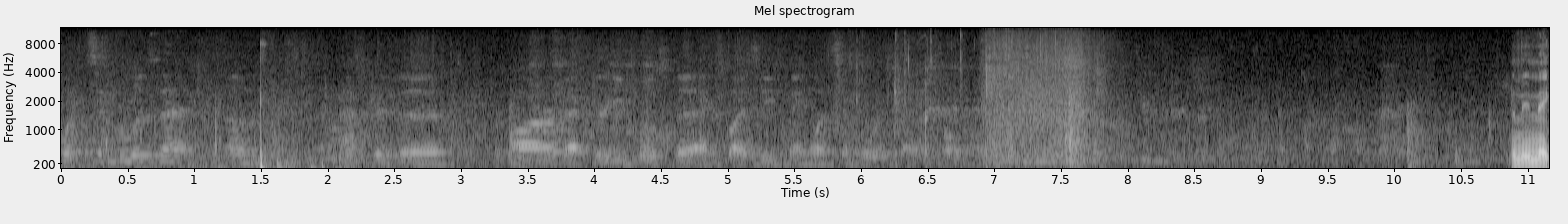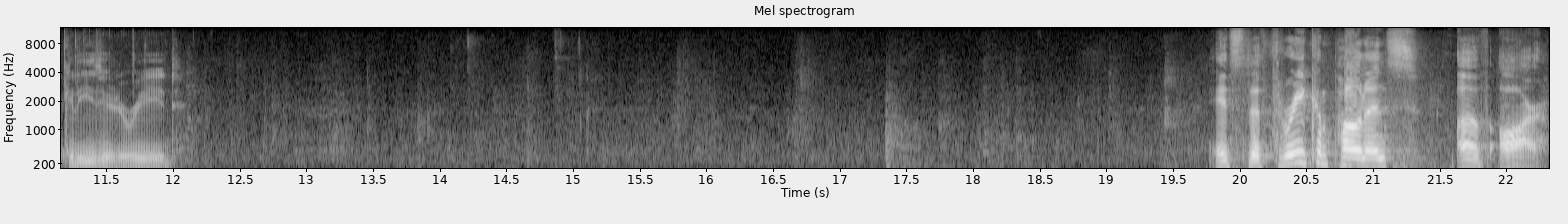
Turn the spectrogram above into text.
What symbol is that? Um, after the r vector equals the x, y, z thing, what symbol is that? Let me make it easier to read. It's the three components of R.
